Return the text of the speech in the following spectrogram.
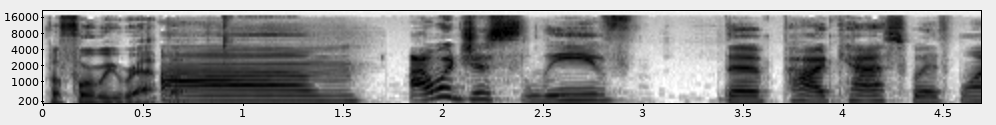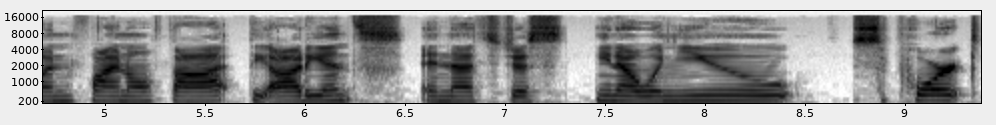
before we wrap up? Um, I would just leave the podcast with one final thought, the audience, and that's just, you know, when you support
